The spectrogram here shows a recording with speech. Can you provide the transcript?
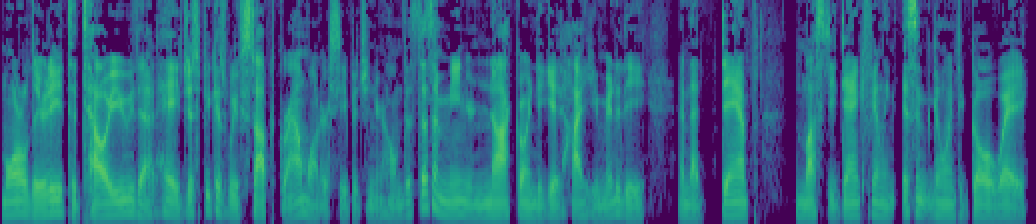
moral duty to tell you that hey, just because we've stopped groundwater seepage in your home, this doesn't mean you're not going to get high humidity and that damp musty, dank feeling isn't going to go away.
